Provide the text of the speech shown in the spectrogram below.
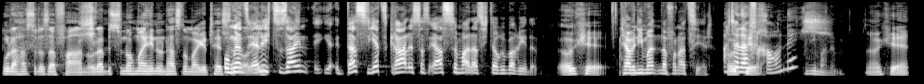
Oder hast du das erfahren? Oder bist du nochmal hin und hast nochmal getestet? Um ganz ehrlich zu sein, das jetzt gerade ist das erste Mal, dass ich darüber rede. Okay, Ich habe niemandem davon erzählt. Ach, deiner Okay. Frau nicht? Niemandem. okay.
